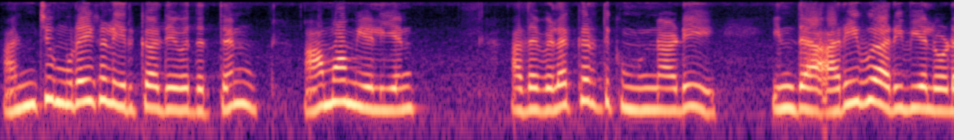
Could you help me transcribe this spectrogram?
அஞ்சு முறைகள் இருக்கா தேவதத்தன்? ஆமாம் ஏலியன். அதை விளக்கிறதுக்கு முன்னாடி இந்த அறிவு அறிவியலோட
